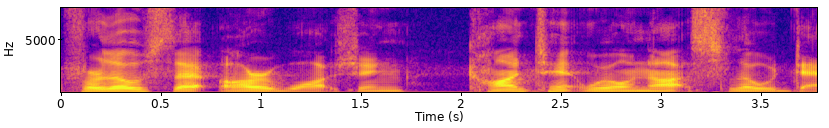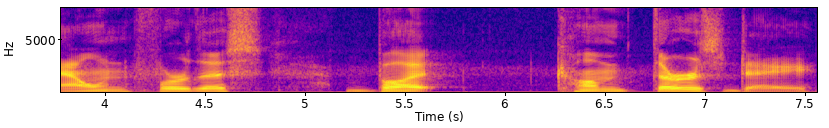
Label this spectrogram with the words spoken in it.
for those that are watching, content will not slow down for this, but come Thursday,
